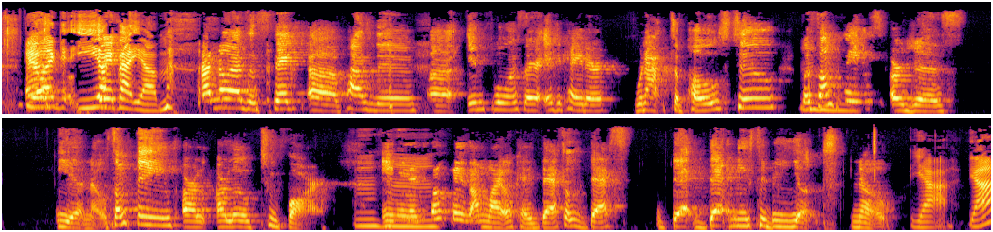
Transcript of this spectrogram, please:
You're like yuck sex, that yum. I know, as a sex uh, positive uh, influencer, educator, we're not supposed to, but mm-hmm. some things are just, yeah, no. Some things are are a little too far, mm-hmm. and some things I'm like, okay, that's a that's that that needs to be yucked. No. Yeah. Yeah.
